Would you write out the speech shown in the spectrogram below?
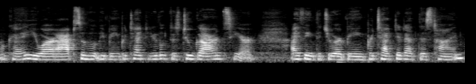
Okay, you are absolutely being protected. You look, there's two guards here. I think that you are being protected at this time.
